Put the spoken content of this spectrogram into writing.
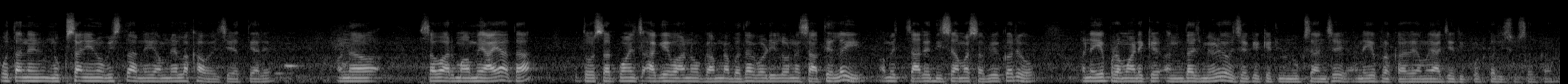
પોતાને નુકસાનીનો વિસ્તાર નહીં અમને લખાવે છે અત્યારે. અને સવારમાં અમે આવ્યા હતા તો સરપંચ આગેવાનો ગામના બધા વડીલોને સાથે લઈ અમે ચારે દિશામાં સર્વે કર્યો અને એ પ્રમાણે કે અંદાજ મેળવ્યો છે કે કેટલું નુકસાન છે અને એ પ્રકારે અમે આજે રિપોર્ટ કરીશું સરકારને.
